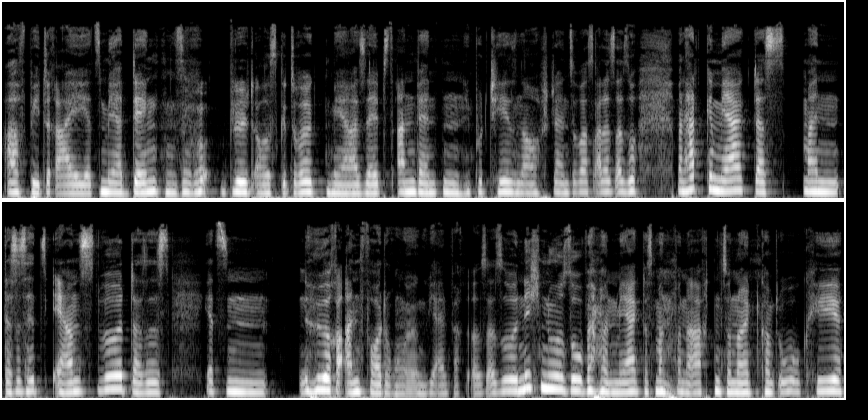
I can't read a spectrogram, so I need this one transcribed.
auf B3, jetzt mehr denken, so blöd ausgedrückt, mehr selbst anwenden, Hypothesen aufstellen, sowas alles. Also man hat gemerkt, dass man, dass es jetzt ernst wird, dass es jetzt ein, eine höhere Anforderung irgendwie einfach ist. Also nicht nur so, wenn man merkt, dass man von der 8. zur 9. kommt, oh okay,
